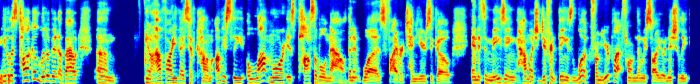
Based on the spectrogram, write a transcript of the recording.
you know, let's talk a little bit about. Um, you know how far you guys have come obviously a lot more is possible now than it was five or ten years ago and it's amazing how much different things look from your platform than we saw you initially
